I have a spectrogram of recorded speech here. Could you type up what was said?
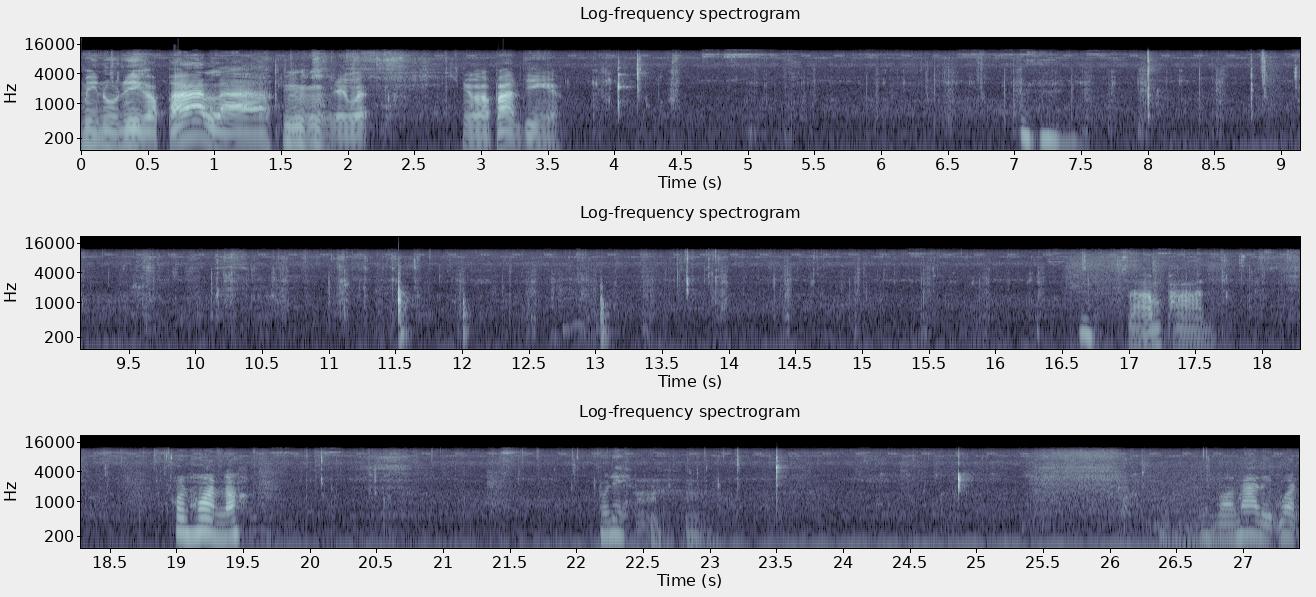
เมนูนี้กับป้าลาเรียกว่า เรียกว่าป้านจริงอะสามผ่านห่อนๆเนาะดูดิร้อนมากเลยอ้วน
